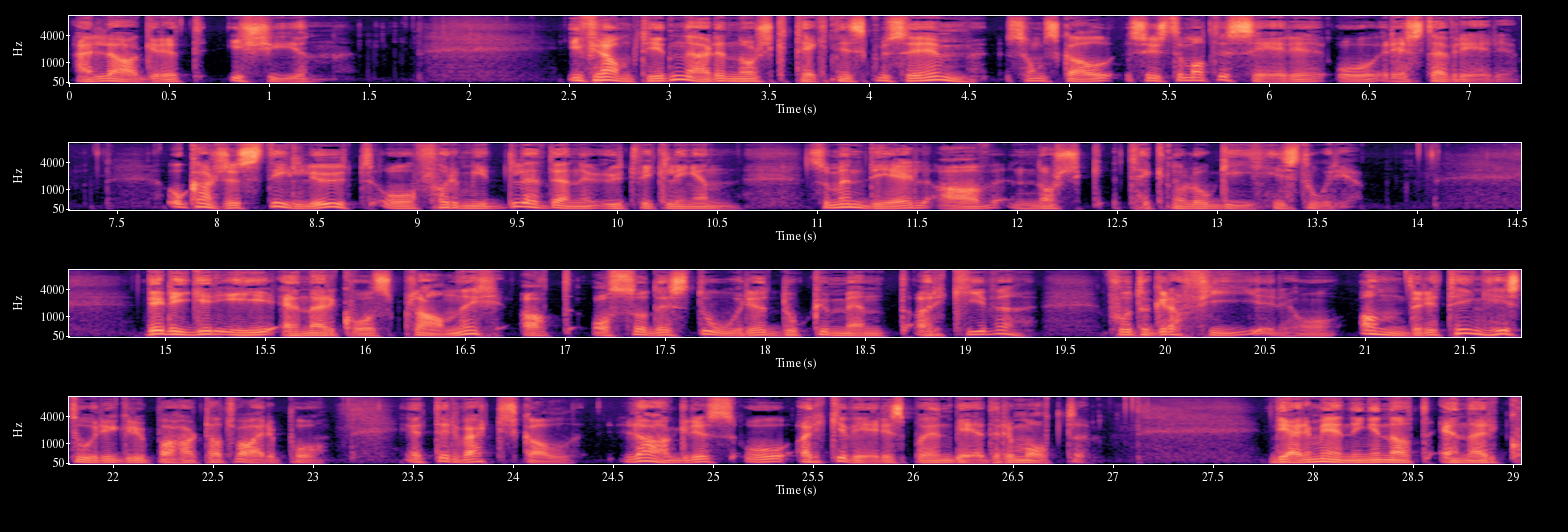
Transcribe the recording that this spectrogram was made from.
er lagret i skyen. I framtiden er det Norsk Teknisk Museum som skal systematisere og restaurere, og kanskje stille ut og formidle denne utviklingen som en del av norsk teknologihistorie. Det ligger i NRKs planer at også det store dokumentarkivet, fotografier og andre ting historiegruppa har tatt vare på, etter hvert skal lagres og arkiveres på en bedre måte. Det er meningen at NRK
